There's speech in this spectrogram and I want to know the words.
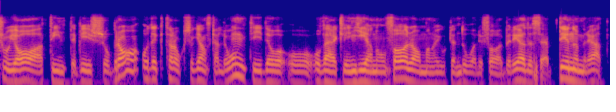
tror jag att det inte blir så bra och det tar också ganska lång tid att, att, att verkligen genomföra om man har gjort en dålig förberedelse. Det är nummer ett.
